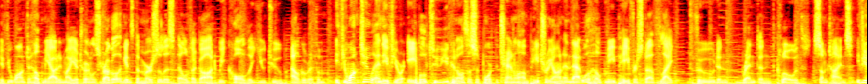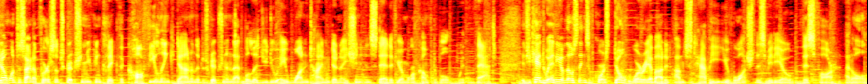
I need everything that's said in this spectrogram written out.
if you want to help me out in my eternal struggle against the merciless elder god we call the YouTube algorithm. If you want to, and if you're able to, you can also support the channel on Patreon, and that will help me pay for stuff like food and rent and clothes sometimes. If you don't want to sign up for a subscription, you can click the Ko-Fi link down in the description, and that will let you do a one-time donation instead if you're more comfortable with that that. If you can't do any of those things, of course, don't worry about it. I'm just happy you've watched this video this far at all.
